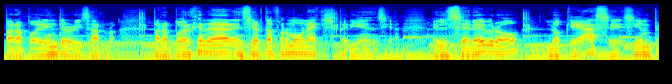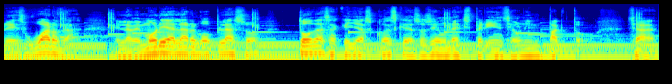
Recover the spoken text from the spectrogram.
para poder interiorizarlo, para poder generar en cierta forma una experiencia. El cerebro lo que hace siempre es guarda en la memoria a largo plazo todas aquellas cosas que asocian una experiencia, un impacto. O sea,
